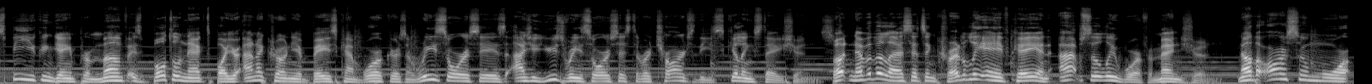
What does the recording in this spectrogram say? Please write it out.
XP you can gain per month is bottlenecked by your Anachronia base camp workers and resources as you use resources to recharge these skilling stations. But nevertheless, it's incredibly AFK and absolutely worth a mention. Now there are some more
